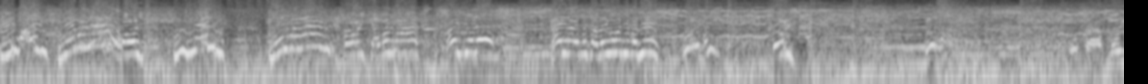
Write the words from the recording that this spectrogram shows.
หนีไปหนีไปเลยโอ้ยหนีหนีไปเลยเฮ้ยจับมันมาเฮ้ยหยุดเลยให้นายไปจับไอ้วุ้นนี่มาดิเฮ้ยเฮ้ยเฮ้ยโอกาสมึง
